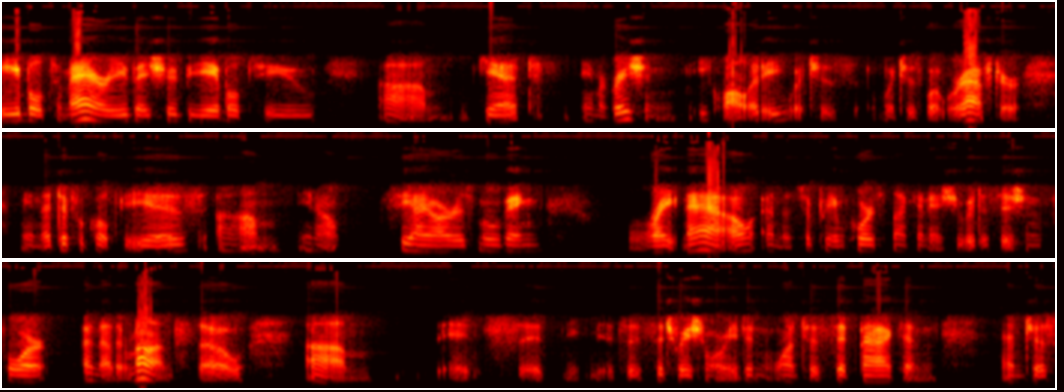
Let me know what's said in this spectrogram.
able to marry, they should be able to um, get immigration equality, which is which is what we're after. I mean, the difficulty is, um, you know, CIR is moving right now, and the Supreme Court's not going to issue a decision for another month. So um, it's it, it's a situation where we didn't want to sit back and and just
